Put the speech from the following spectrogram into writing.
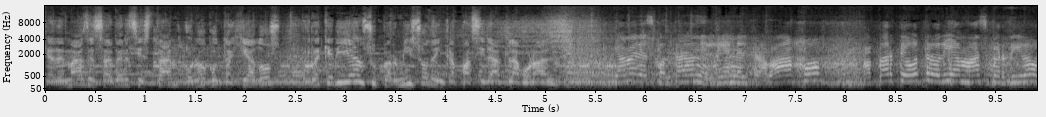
que además de saber si están o no contagiados, requerían su permiso de incapacidad laboral. Ya me descontaron el día en el trabajo, aparte otro día más perdido.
